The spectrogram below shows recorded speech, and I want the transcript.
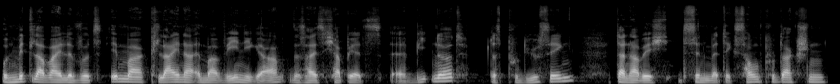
Und mittlerweile wird es immer kleiner, immer weniger. Das heißt, ich habe jetzt äh, BeatNerd, das Producing. Dann habe ich Cinematic Sound Production,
